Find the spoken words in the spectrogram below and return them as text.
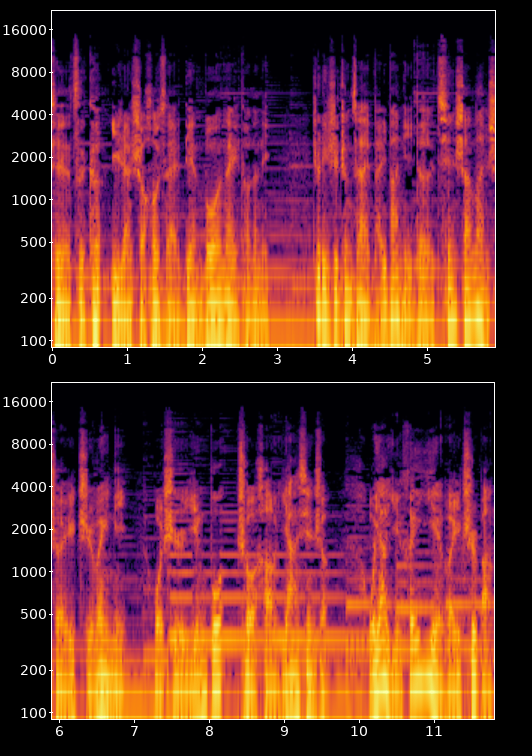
谢此刻依然守候在电波那头的你，这里是正在陪伴你的千山万水只为你，我是迎波，绰号鸭先生，我要以黑夜为翅膀，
